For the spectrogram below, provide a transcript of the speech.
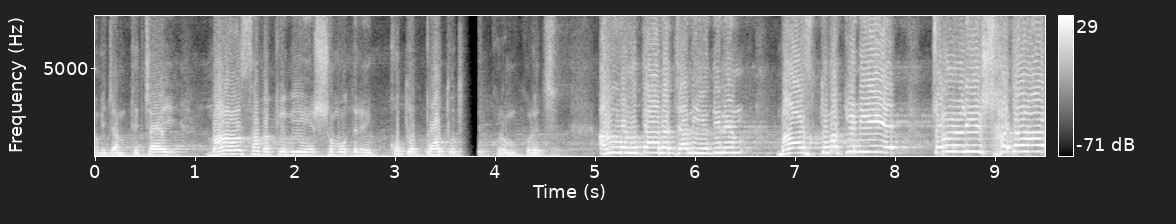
আমি জানতে চাই, মাছ আমাকে নিয়ে সমুদ্রে কত পথ অতিক্রম করেছে। আল্লাহ তাআলা জানিয়ে দিলেন, মাছ তোমাকে নিয়ে চল্লিশ হাজার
